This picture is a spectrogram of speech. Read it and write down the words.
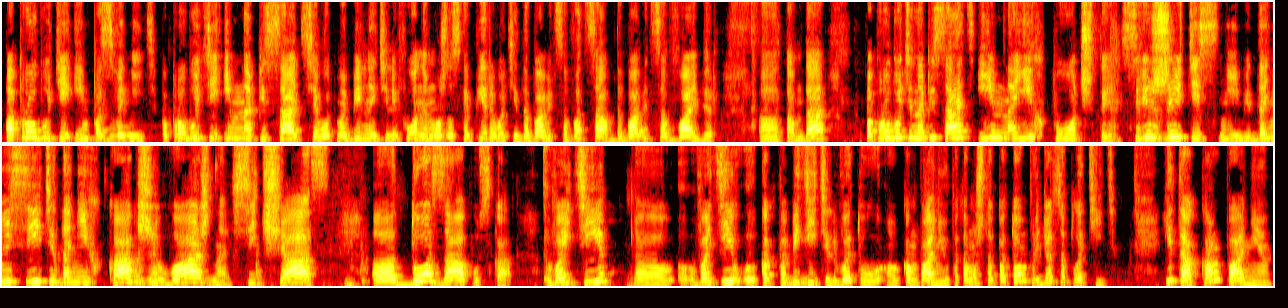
Попробуйте им позвонить, попробуйте им написать. Вот мобильные телефоны можно скопировать и добавиться в WhatsApp, добавиться в Viber, э, там, да, Попробуйте написать им на их почты, свяжитесь с ними, донесите до них, как же важно сейчас, э, до запуска, войти, э, войти э, как победитель в эту э, компанию, потому что потом придется платить. Итак, компания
